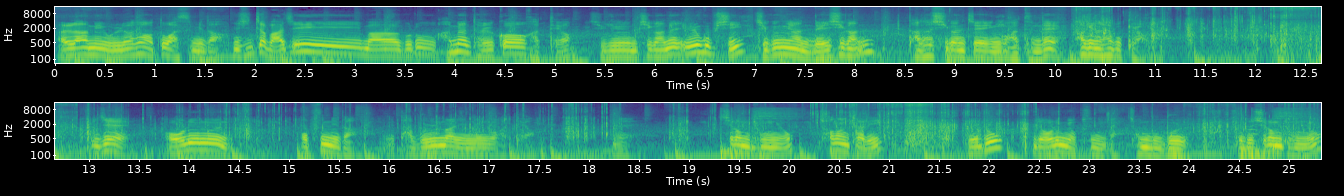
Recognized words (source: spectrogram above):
알람이 울려서 또 왔습니다. 진짜 마지막으로 하면 될 것 같아요. 지금 시간은 7시, 지금이 한 4시간, 5시간째인 것 같은데 확인을 해볼게요. 이제 얼음은 없습니다. 다 물만 있는 것 같아요. 네. 실험 종료 1000원짜리. 얘도 이제 얼음이 없습니다. 전부 물. 얘도 실험 종료.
